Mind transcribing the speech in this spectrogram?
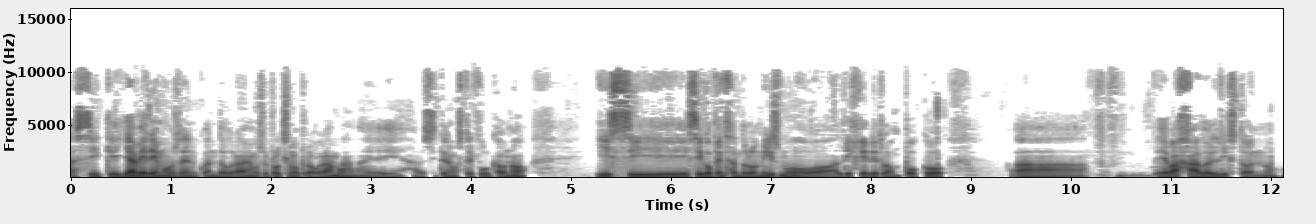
Así que ya veremos en cuando grabemos el próximo programa, eh, a ver si tenemos trifulca o no y si sigo pensando lo mismo o al digerirla un poco uh, he bajado el listón, ¿no?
